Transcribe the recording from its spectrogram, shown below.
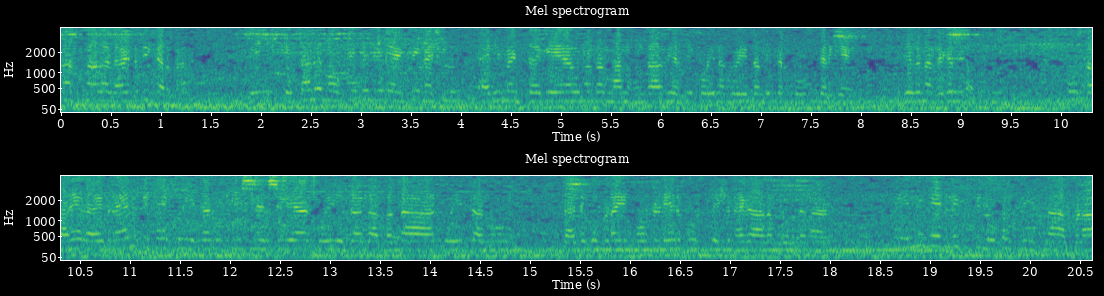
ਪਲੱਸ ਨਾਲ ਅਲਰਟ ਵੀ ਕਰਦਾ। ਕਿ ਇਦਾਂ ਦੇ ਮੌਕੇ ਤੇ ਜਿਹੜੇ ਐਂਟੀ ਨੈਸ਼ਨਲ ਐਲੀਮੈਂਟਸ ਹੈਗੇ ਆ, ਉਹਨਾਂ ਦਾ ਮਨ ਹੁੰਦਾ ਵੀ ਅਸੀਂ ਕੋਈ ਨਾ ਕੋਈ ਇਦਾਂ ਦੀ ਕਰਤੂਤ ਕਰੀਏ, ਜਿਹਦੇ ਨਾਲ ਵਿਗੜ ਪਵੇ ਉਹ ਸਾਰੇ ਰਾਈਡ ਰਹਿਣ, ਕਿਤੇ ਕੋਈ ਇਦਾਂ ਦੀ ਚੀਜ਼ ਮਿਲਦੀ ਆ, ਕੋਈ ਇਦਾਂ ਦਾ ਬੰਦਾ, ਕੋਈ ਤੁਹਾਨੂੰ ਸਾਡੇ ਕੋਲ ਬੜਾ ਇੰਪੋਰਟੈਂਟ 에ਅਰਪੋਰਟ ਸਟੇਸ਼ਨ ਹੈਗਾ ਆਲਮਪੁਰ ਦੇ ਨਾਲ। ਇਮੀਡੀਏਟਲੀ ਤੁਸੀਂ ਲੋਕਲ ਪੁਲਿਸ ਨਾਲ ਆਪਣਾ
